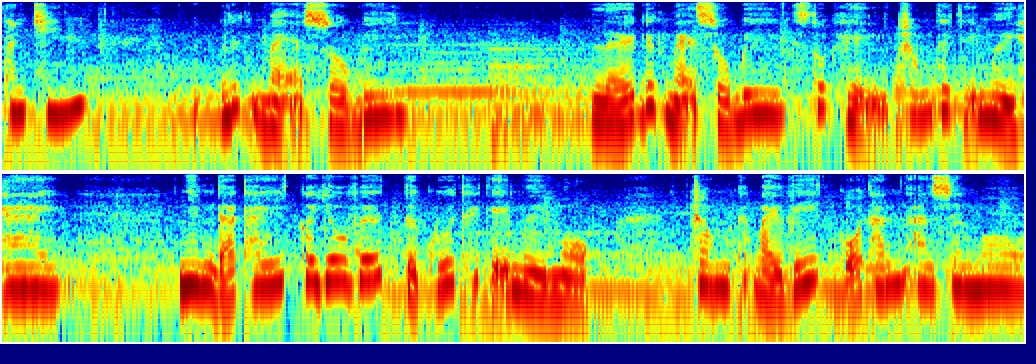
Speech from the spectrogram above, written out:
tháng 9, Đức Mẹ Sầu Bi Lễ Đức Mẹ Sầu Bi xuất hiện trong thế kỷ 12 nhưng đã thấy có dấu vết từ cuối thế kỷ 11 trong các bài viết của Thánh Anselmo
